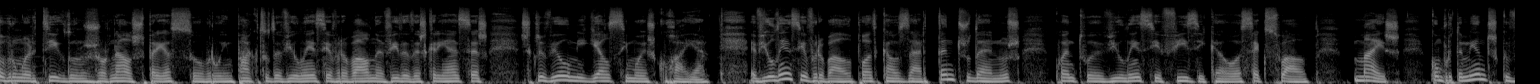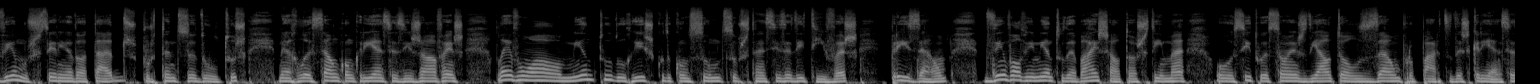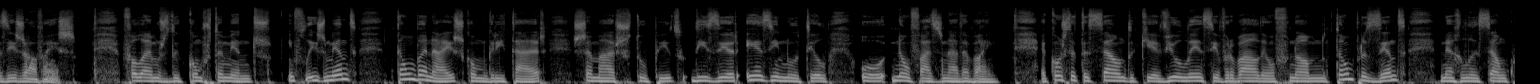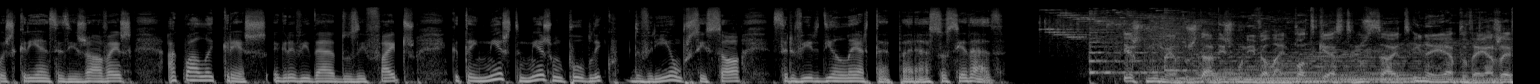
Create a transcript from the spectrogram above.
Sobre um artigo do Jornal Expresso sobre o impacto da violência verbal na vida das crianças, escreveu Miguel Simões Correia. A violência verbal pode causar tantos danos quanto a violência física ou sexual. Mais, comportamentos que vemos serem adotados por tantos adultos na relação com crianças e jovens levam ao aumento do risco de consumo de substâncias aditivas, prisão, desenvolvimento da baixa autoestima ou situações de autolesão por parte das crianças e jovens. Falamos de comportamentos, infelizmente, tão banais como gritar, chamar estúpido, dizer és inútil ou não fazes nada bem. A constatação de que a violência verbal é um fenómeno tão presente na relação com as crianças e jovens, à qual acresce a gravidade dos efeitos que tem neste mesmo público, deveriam por si só servir de alerta para a sociedade. Este momento está disponível em podcast no site e na app da RGF.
